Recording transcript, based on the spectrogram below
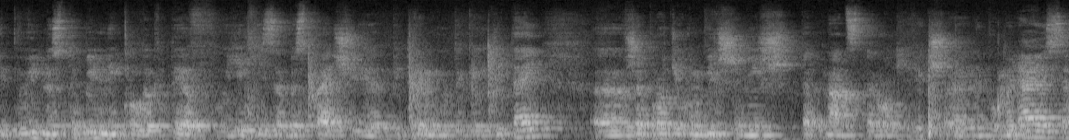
Відповідно, стабільний колектив, який забезпечує підтримку таких дітей вже протягом більше ніж 15 років, якщо я не помиляюся,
